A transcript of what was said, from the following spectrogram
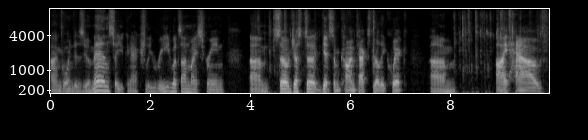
I'm going to zoom in so you can actually read what's on my screen. Um, so just to get some context really quick, um, I have,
